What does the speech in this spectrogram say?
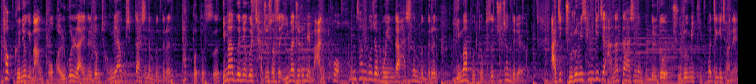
턱 근육이 많고 얼굴 라인을 좀 정리하고 싶다 하시는 분들은 턱 보톡스. 이마 근육을 자주 써서 이마 주름이 많고 험상궂어 보인다 하시는 분들은 이마 보톡스 추천드려요. 아직 주름이 생기지 않았다 하시는 분들도 주름이 깊어지기 전에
